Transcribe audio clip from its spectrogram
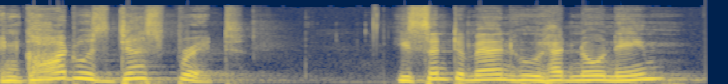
And God was desperate. He sent a man who had no name.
